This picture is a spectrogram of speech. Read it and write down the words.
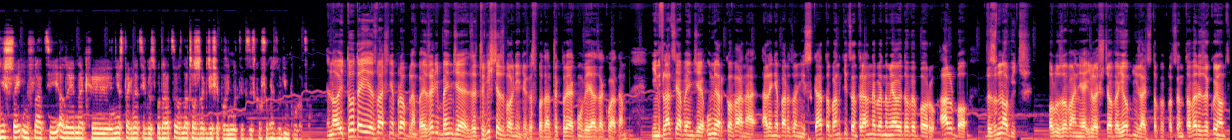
niższej inflacji, ale jednak y, nie stagnacji w gospodarce oznacza, że gdzie się powinno tych zysków szukać w drugim półroczu. No i tutaj jest właśnie problem, bo jeżeli będzie rzeczywiście zwolnienie gospodarcze, które jak mówię ja zakładam, inflacja będzie umiarkowana, ale nie bardzo niska, to banki centralne będą miały do wyboru albo wznowić poluzowanie ilościowe i obniżać stopy procentowe, ryzykując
